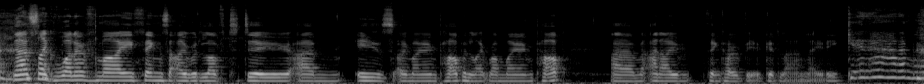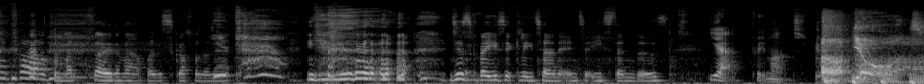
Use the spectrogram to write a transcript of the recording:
that's like one of my things that I would love to do. Um, is own my own pub and like run my own pub. Um, and I think I would be a good landlady. Get out of my pub and like throw them out by the scruff of the neck. You neck. cow. Just basically turn it into EastEnders. Yeah, pretty much. Up yours.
